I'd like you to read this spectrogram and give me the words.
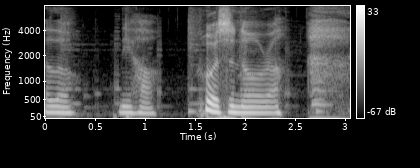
Hello，你好，我是 Nora。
